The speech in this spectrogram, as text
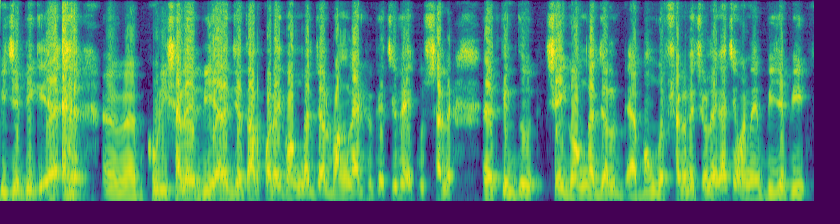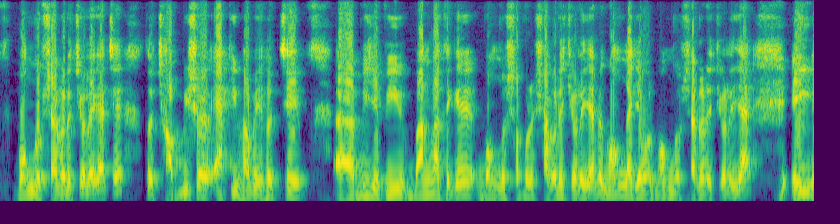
বিজেপি কুড়ি সালে বিহারে জেতার পরে গঙ্গার জল বাংলায় ঢুকেছিল। একুশ সালে কিন্তু সেই গঙ্গার জল বঙ্গোপসাগরে চলে গেছে। মানে বিজেপি বঙ্গোপসাগরে চলে গেছে। তো ছাব্বিশেও একইভাবে হচ্ছে। বিজেপি বাংলা থেকে বঙ্গোপসাগর- সাগরে চলে যাবে, গঙ্গা যেমন বঙ্গোপসাগরে চলে যায়। এই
